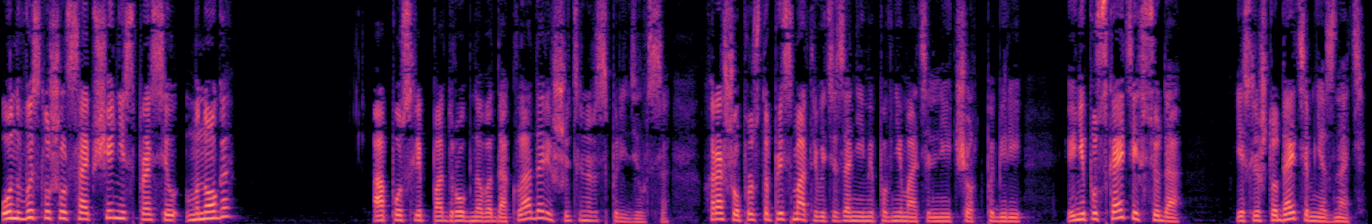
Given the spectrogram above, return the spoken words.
Он выслушал сообщение и спросил «Много?» а после подробного доклада решительно распорядился. «Хорошо, просто присматривайте за ними повнимательнее, черт побери, и не пускайте их сюда. Если что, дайте мне знать».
